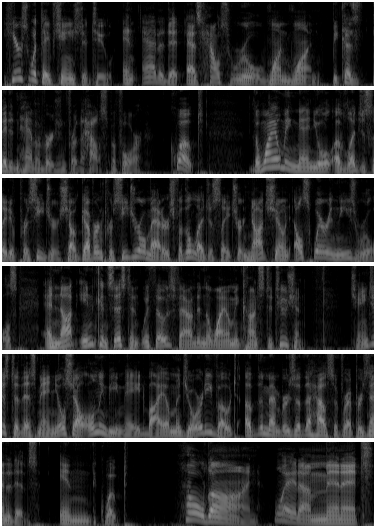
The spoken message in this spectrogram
Here's what they've changed it to and added it as House Rule 1 1 because they didn't have a version for the House before. Quote, the Wyoming Manual of Legislative Procedure shall govern procedural matters for the legislature not shown elsewhere in these rules and not inconsistent with those found in the Wyoming Constitution. Changes to this manual shall only be made by a majority vote of the members of the House of Representatives. End quote. Hold on. Wait a minute.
